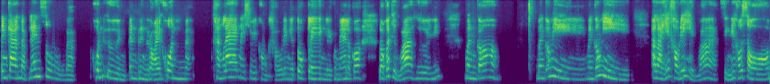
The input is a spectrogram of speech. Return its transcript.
เป็นการแบบเล่นสู่แบบคนอื่นเป็นหนึ่งร้อยคนแบบครั้งแรกในชีวิตของเขาอะไรเงี้ยตัวเกรงเลยคุณแม่แล้วก็เราก็ถือว่าเฮ้ยมันก็มันก็มีมันก็มี อะไรให้เขาได้เห็นว่าสิ่งที่เขาซ้อม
